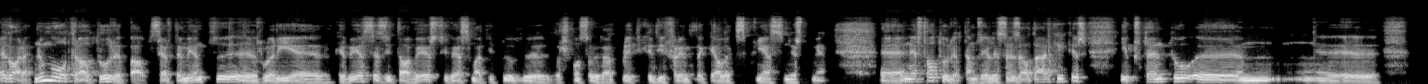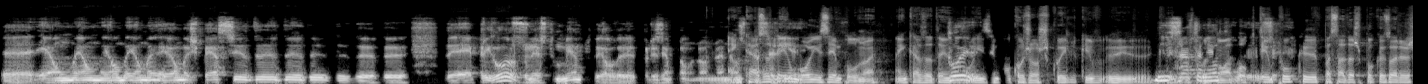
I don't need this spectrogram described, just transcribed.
Agora, numa outra altura, Paulo, certo? Certamente eh, rolaria cabeças e talvez tivesse uma atitude de responsabilidade política diferente daquela que se conhece neste momento. Uh, nesta altura, estamos em eleições autárquicas e, portanto, uh, uh, é, um, é, um, é, uma, é, uma, é uma espécie de, de, de, de, É perigoso neste momento. Ele, por exemplo, não, não, não Em casa passaria. tem um bom exemplo, não é? Em casa tem Foi. um bom exemplo com o Jorge Coelho, que, que Exatamente. há pouco tempo, que passadas poucas horas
